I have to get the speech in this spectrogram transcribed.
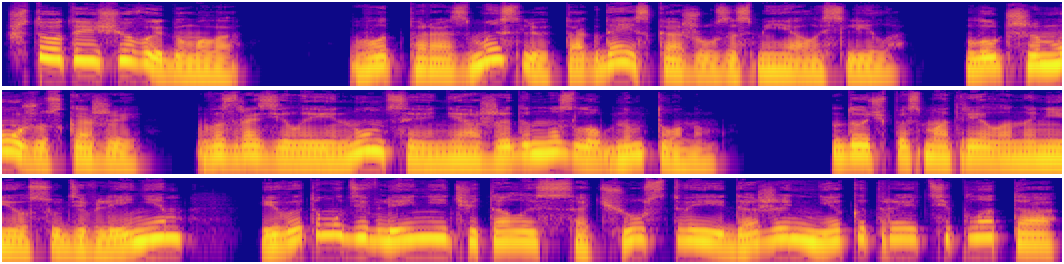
«Что ты еще выдумала?» «Вот поразмыслю, тогда и скажу», — засмеялась Лила. «Лучше мужу скажи», — возразила ей Нунция неожиданно злобным тоном. Дочь посмотрела на нее с удивлением, и в этом удивлении читалось сочувствие и даже некоторая теплота,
